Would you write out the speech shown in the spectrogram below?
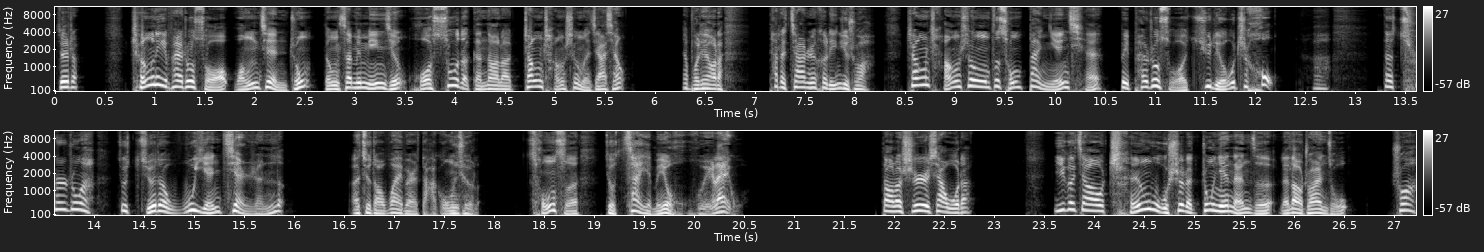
接着，城里派出所王建忠等三名民警火速的赶到了张长胜的家乡。那不料呢，他的家人和邻居说啊，张长胜自从半年前被派出所拘留之后啊，在村中啊就觉得无颜见人了，啊，就到外边打工去了，从此就再也没有回来过。到了十日下午的。一个叫陈武士的中年男子来到专案组，说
